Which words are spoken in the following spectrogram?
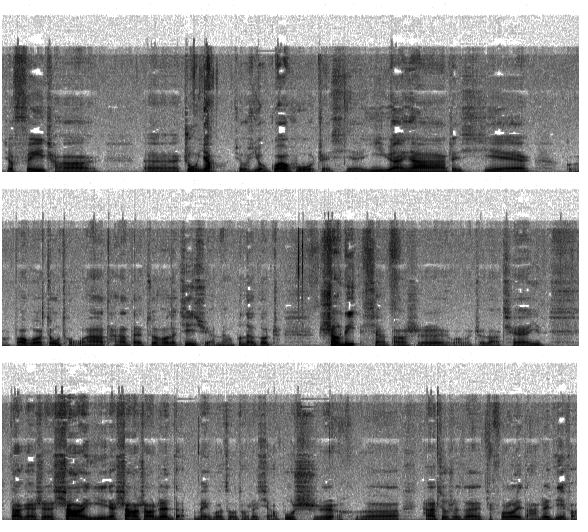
就非常呃重要，就有关乎这些议员呀，这些包括总统啊，他在最后的竞选能不能够。胜利，像当时我们知道前一，大概是上一个上上任的美国总统是小布什，和他就是在这佛罗里达这地方，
